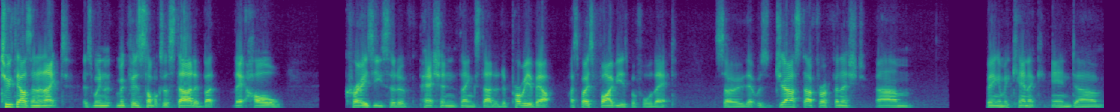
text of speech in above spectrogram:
2008 is when McPherson Stompboxes started, but that whole crazy sort of passion thing started probably about I suppose five years before that. So that was just after I finished um, being a mechanic and um,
